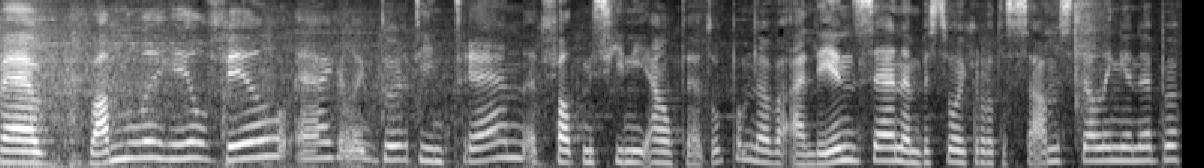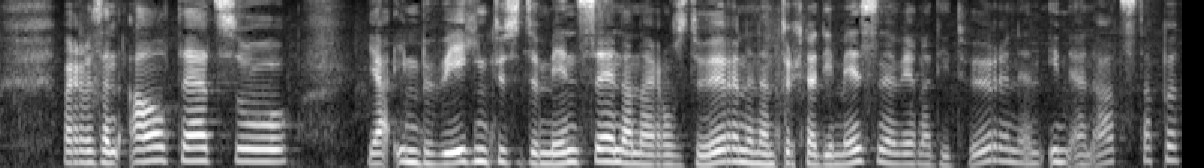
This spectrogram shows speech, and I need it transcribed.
Wij wandelen heel veel eigenlijk door die trein. Het valt misschien niet altijd op, omdat we alleen zijn en best wel grote samenstellingen hebben. Maar we zijn altijd zo ja, in beweging tussen de mensen en dan naar ons deuren en dan terug naar die mensen en weer naar die deuren en in- en uitstappen.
